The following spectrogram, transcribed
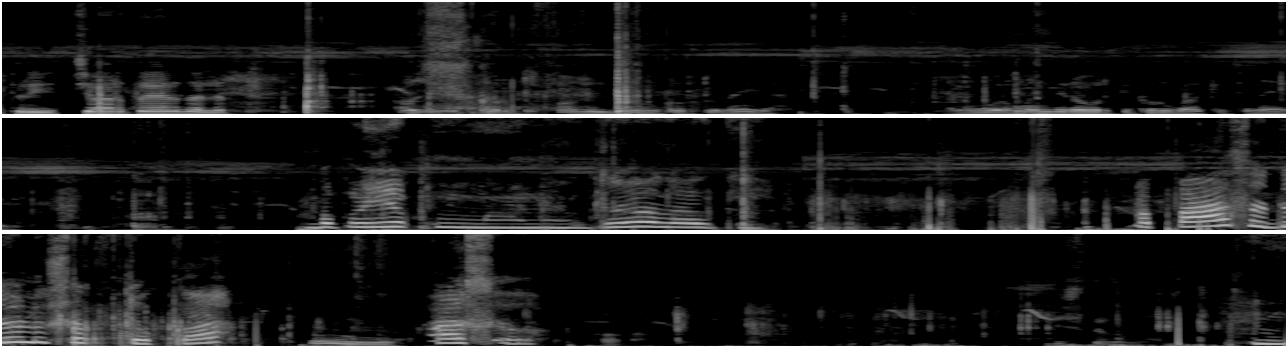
तरी चार तयार झाल्यात. अजून करतो अजून दोन करतो नाही का? आणि वर मंदिरावरती करू बाकीचे नाही का? पप्पा एक झाला असं धरू शकतो का? हो. असं दिसतं का हम्म.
